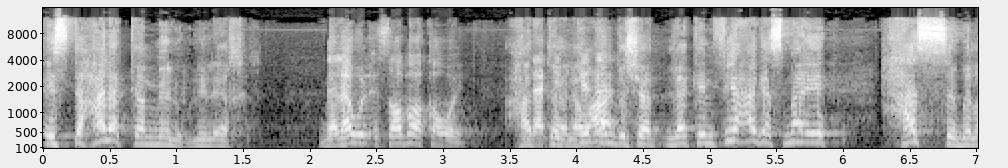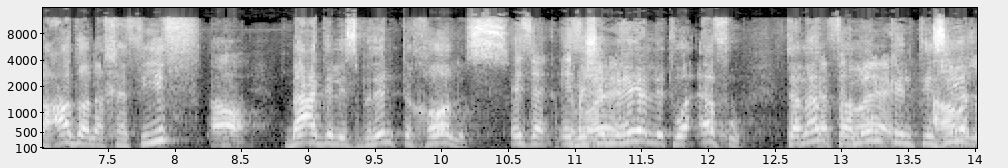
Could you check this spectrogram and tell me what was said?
استحالة تكمله للآخر. ده لو الإصابة قوية. حتى لو عنده شد. لكن في حاجة اسمها إيه؟ حس بالعضلة خفيف. آه. بعد السبرنت خالص. اذا مش إن هي اللي توقفه. تمام؟ فممكن تزيد.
